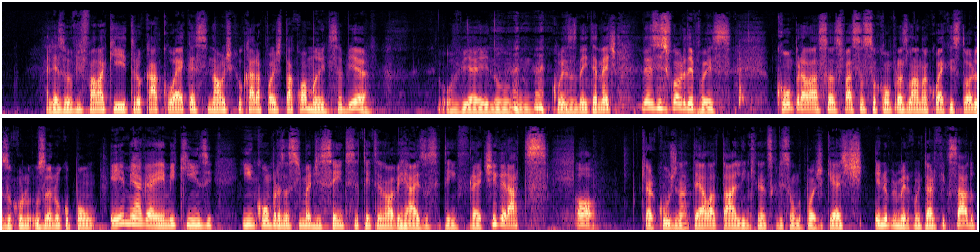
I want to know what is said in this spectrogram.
Aliás, eu ouvi falar que trocar cueca é sinal de que o cara pode estar com a amante, sabia? Ouvi aí no, no coisas na internet. Mas isso cobra depois. Compra lá suas, faça suas compras lá na Quack Stories usando o cupom MHM15 e em compras acima de 179 reais você tem frete grátis. Ó, QR Code na tela, tá? Link na descrição do podcast e no primeiro comentário fixado.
